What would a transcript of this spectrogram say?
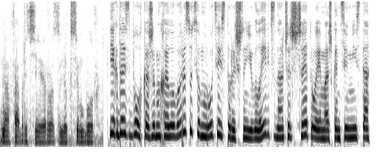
на фабриці Роз Люксембург. Як дасть Бог, каже Михайло Верес, у цьому році історичний ювілей відзначить ще троє мешканців міста.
